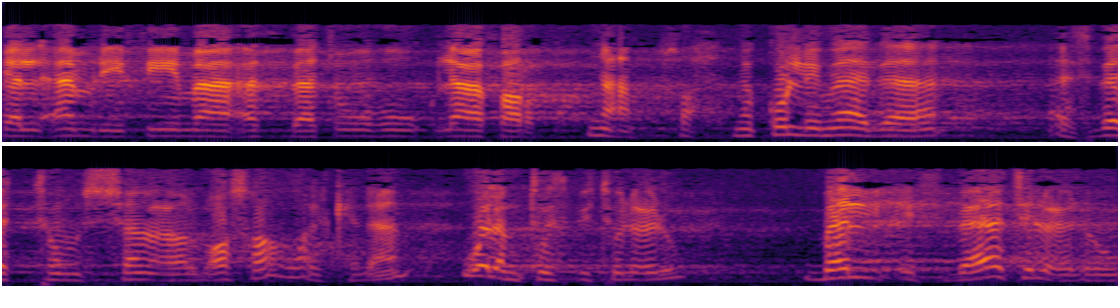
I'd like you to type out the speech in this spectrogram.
كالأمر فيما أثبتوه لا فرق. نعم صح. نقول لماذا أثبتتم السمع والبصر والكلام ولم تثبتوا العلو؟ بل إثبات العلو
